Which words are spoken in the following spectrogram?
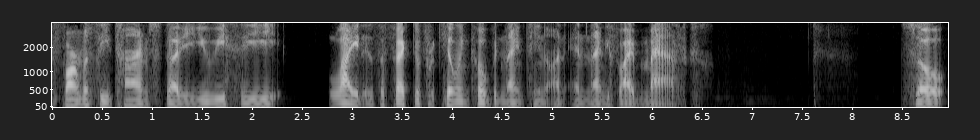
Pharmacy Times study. UVC light is effective for killing COVID 19 on N95 masks. So,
